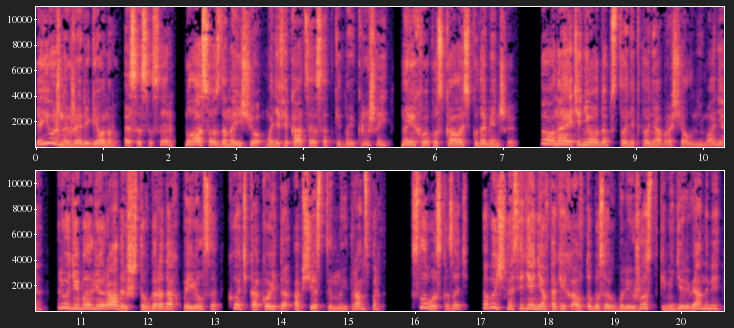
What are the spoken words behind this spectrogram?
Для южных же регионов СССР была создана еще модификация с откидной крышей, но их выпускалось куда меньше. Но на эти неудобства никто не обращал внимания. Люди были рады, что в городах появился хоть какой-то общественный транспорт. Слово сказать, Обычно сиденья в таких автобусах были жесткими, деревянными,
